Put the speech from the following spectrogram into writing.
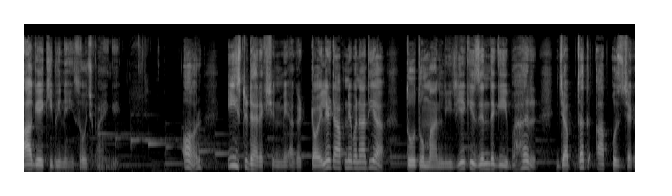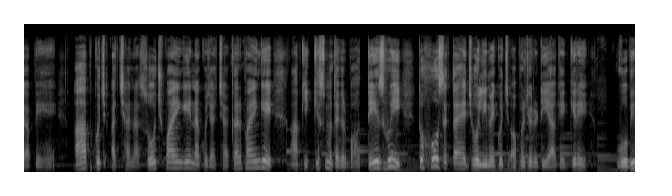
आगे की भी नहीं सोच पाएँगे। और ईस्ट डायरेक्शन में अगर टॉयलेट आपने बना दिया तो तो मान लीजिए कि ज़िंदगी भर जब तक आप उस जगह पे हैं आप कुछ अच्छा ना सोच पाएँगे, ना कुछ अच्छा कर पाएँगे। आपकी किस्मत अगर बहुत तेज हुई तो हो सकता है झोली में कुछ अपॉर्चुनिटी आके गिरे। वो भी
